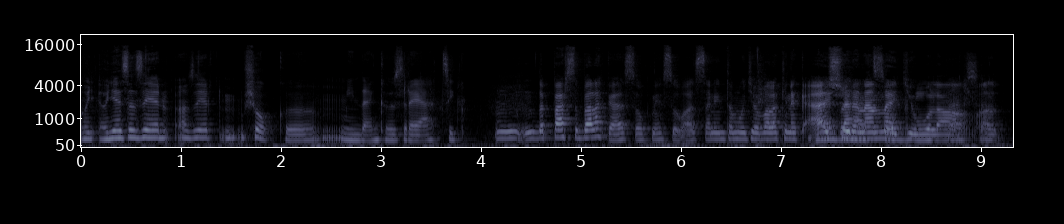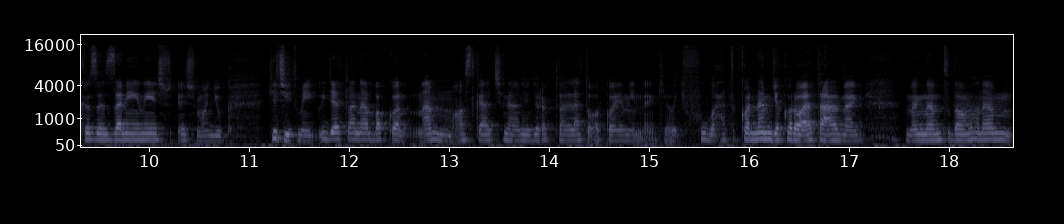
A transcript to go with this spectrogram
hogy, hogy ez azért, azért sok minden közre játszik. De persze bele kell szokni, szóval szerintem, hogyha valakinek Meg elsőre nem megy jól a, persze. a közös zenélés, és mondjuk kicsit még ügyetlenebb, akkor nem azt kell csinálni, hogy rögtön letorkolja mindenki, hogy fú, hát akkor nem gyakoroltál meg, meg nem tudom, hanem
